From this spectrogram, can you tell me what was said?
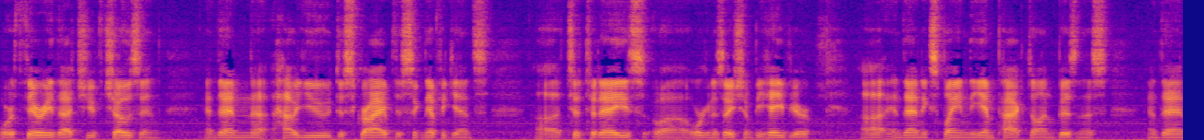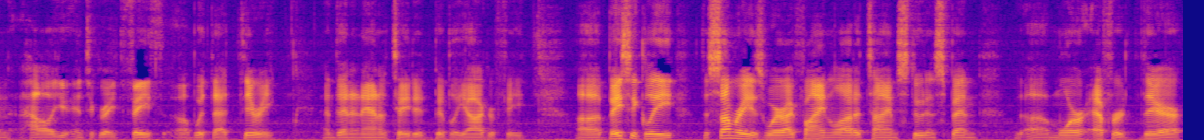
or theory that you've chosen, and then uh, how you describe the significance uh, to today's uh, organization behavior, uh, and then explain the impact on business and then how you integrate faith uh, with that theory, and then an annotated bibliography. Uh, basically, the summary is where I find a lot of times students spend more effort there.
